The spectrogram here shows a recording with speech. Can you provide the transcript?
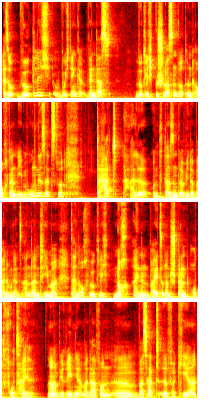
also wirklich, wo ich denke, wenn das wirklich beschlossen wird und auch dann eben umgesetzt wird, da hat Halle, und da sind wir wieder bei einem ganz anderen Thema, dann auch wirklich noch einen weiteren Standortvorteil. Ja, wir reden ja immer davon, äh, was hat äh, Verkehr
